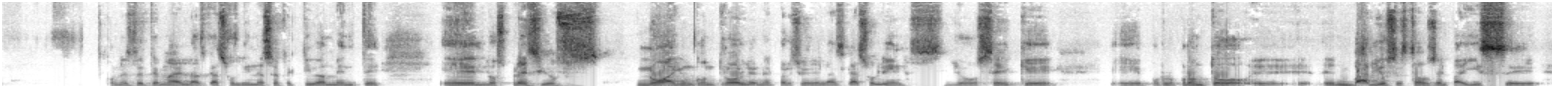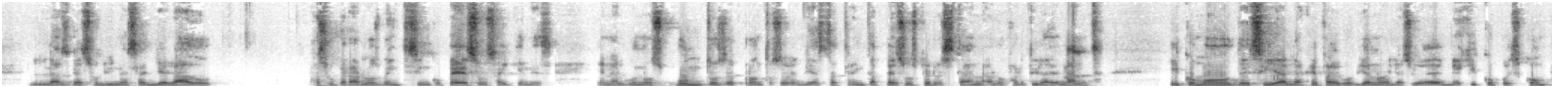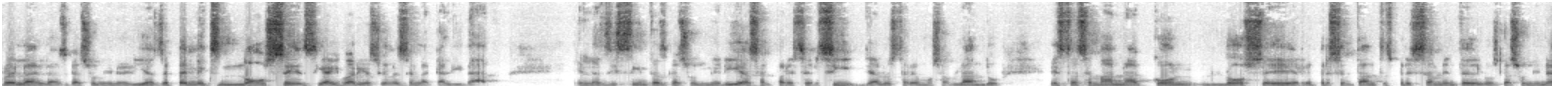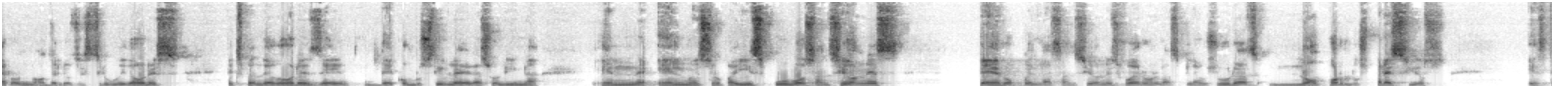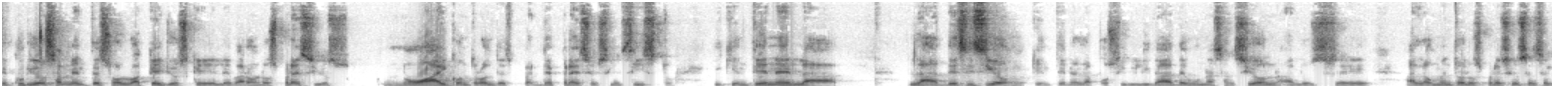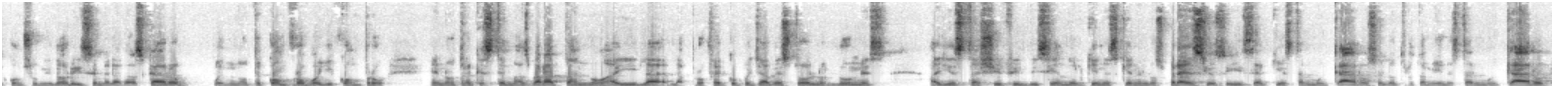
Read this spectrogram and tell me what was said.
con este tema de las gasolinas, efectivamente, eh, los precios, no hay un control en el precio de las gasolinas. Yo sé que eh, por lo pronto eh, en varios estados del país eh, las gasolinas han llegado a superar los 25 pesos, hay quienes en algunos puntos de pronto se vendía hasta 30 pesos, pero están a la oferta y la demanda. Y como decía la jefa de gobierno de la Ciudad de México, pues cómprela en las gasolinerías de Pemex. No sé si hay variaciones en la calidad. en las distintas gasolinerías? Al parecer sí, ya lo estaremos hablando esta semana con los eh, representantes precisamente de los gasolineros, ¿no? De los distribuidores, expendedores de, de combustible, de gasolina en, en nuestro país. Hubo sanciones, pero pues las sanciones fueron las clausuras no por los precios, este, curiosamente solo aquellos que elevaron los precios, no hay control de, precios, insisto, y quien tiene la, decisión, quien tiene la posibilidad de una sanción a los, eh, al aumento de los precios es el consumidor y si me la das caro, pues no te compro, voy y compro en otra que esté más barata, ¿no? Ahí la, la Profeco, pues ya ves todos los lunes Ahí está Sheffield diciendo el quiénes quieren los precios y dice aquí están muy caros, el otro también están muy caros.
